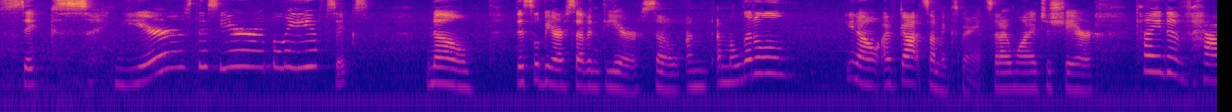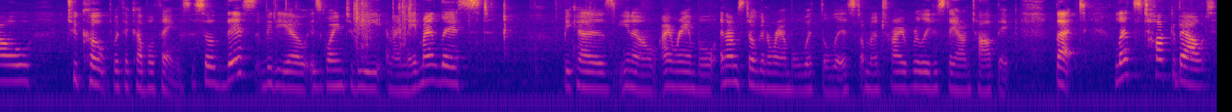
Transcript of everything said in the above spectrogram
six years this year, I believe. Six? No, this will be our seventh year. So I'm, I'm a little, you know, I've got some experience that I wanted to share kind of how to cope with a couple things. So this video is going to be, and I made my list because, you know, I ramble and I'm still going to ramble with the list. I'm going to try really to stay on topic. But let's talk about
